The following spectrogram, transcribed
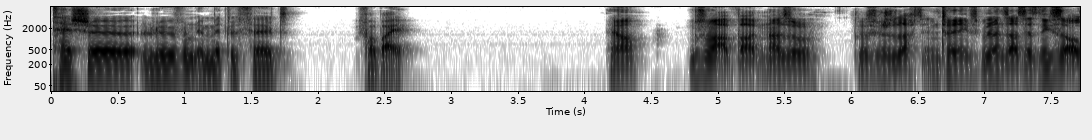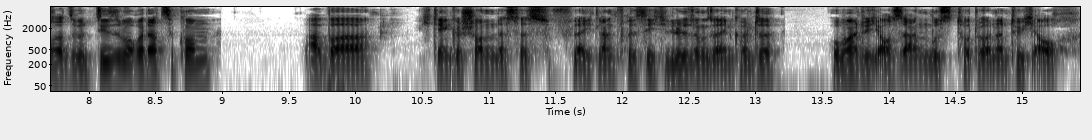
Tesche, Löwen im Mittelfeld vorbei. Ja, muss man abwarten. Also, du hast ja schon gesagt, in den Trainingsbildern sah es jetzt nicht so aus, als würde diese Woche dazu kommen. Aber ich denke schon, dass das vielleicht langfristig die Lösung sein könnte. Wo man natürlich auch sagen muss, Toto hat natürlich auch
